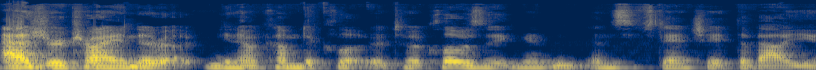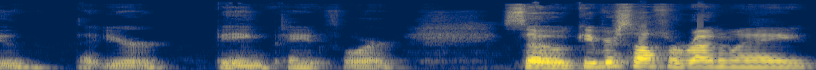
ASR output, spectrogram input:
as you're trying to, you know, come to, clo- to a closing and, and substantiate the value that you're being paid for. So give yourself a runway,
